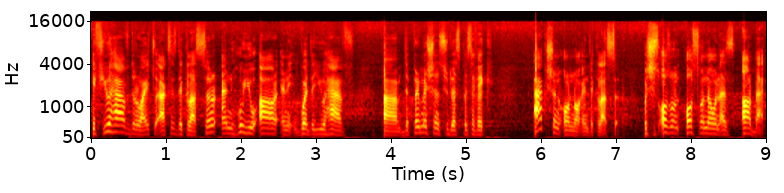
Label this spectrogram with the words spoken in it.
if you have the right to access the cluster and who you are and whether you have um, the permissions to do a specific action or not in the cluster, which is also, also known as RBAC.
